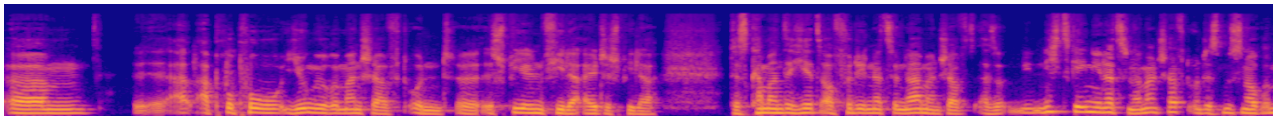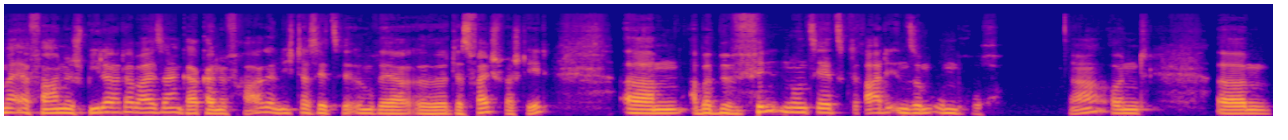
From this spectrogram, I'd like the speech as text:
Ähm, äh, apropos jüngere Mannschaft und äh, es spielen viele alte Spieler. Das kann man sich jetzt auch für die Nationalmannschaft, also nichts gegen die Nationalmannschaft und es müssen auch immer erfahrene Spieler dabei sein, gar keine Frage. Nicht, dass jetzt irgendwer äh, das falsch versteht. Ähm, aber wir befinden uns jetzt gerade in so einem Umbruch. Ja, und ähm,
